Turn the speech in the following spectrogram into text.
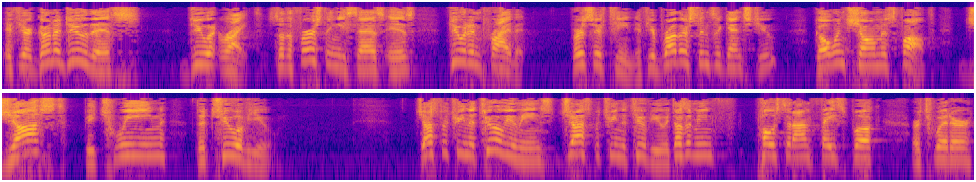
if you're going to do this, do it right. So the first thing he says is, do it in private. Verse 15, if your brother sins against you, go and show him his fault just between the two of you. Just between the two of you means just between the two of you. It doesn't mean post it on Facebook or Twitter.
